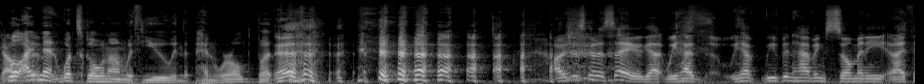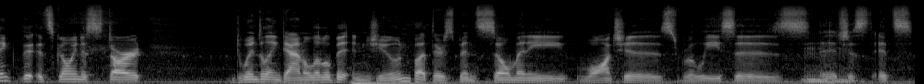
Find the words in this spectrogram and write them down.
Well, I of- meant what's going on with you in the pen world, but I was just gonna say we got we had we have we've been having so many, and I think that it's going to start dwindling down a little bit in June. But there's been so many launches, releases. It's mm. just it's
